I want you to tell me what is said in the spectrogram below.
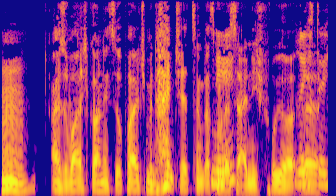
Hm. Also war ich gar nicht so falsch mit der Einschätzung, dass man Nee, das ja eigentlich früher, äh,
